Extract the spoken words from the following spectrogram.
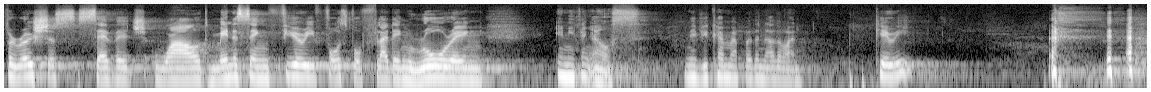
ferocious, savage, wild, menacing, fury, forceful, flooding, roaring, anything else. Any of you came up with another one? Kerry?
